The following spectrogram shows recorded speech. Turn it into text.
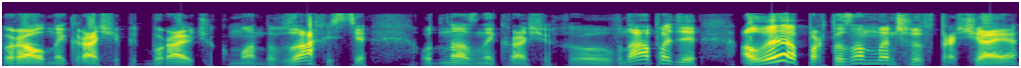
Реал найкраща підбираюча команда в захисті, одна з найкращих е, в нападі. Але партизан менше втрачає.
